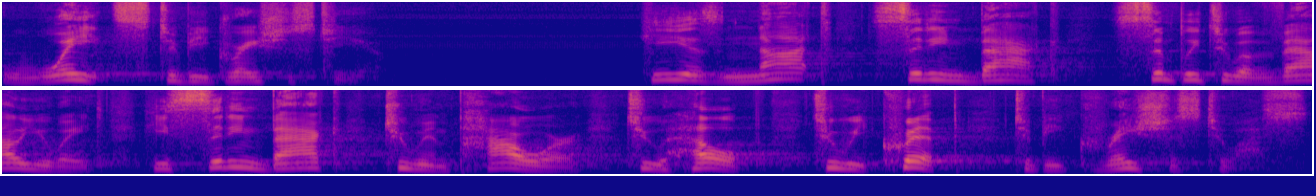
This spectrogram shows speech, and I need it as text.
waits to be gracious to you. He is not sitting back simply to evaluate, He's sitting back to empower, to help, to equip, to be gracious to us.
